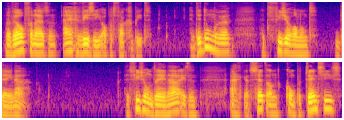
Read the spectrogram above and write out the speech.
maar wel vanuit een eigen visie op het vakgebied. En dit noemen we het Visio-Holland DNA. Het Visio DNA is een, eigenlijk een set aan competenties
